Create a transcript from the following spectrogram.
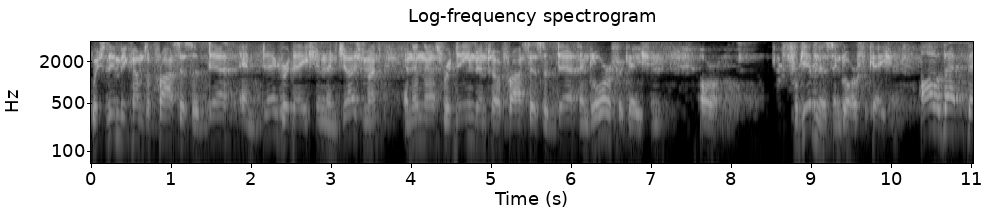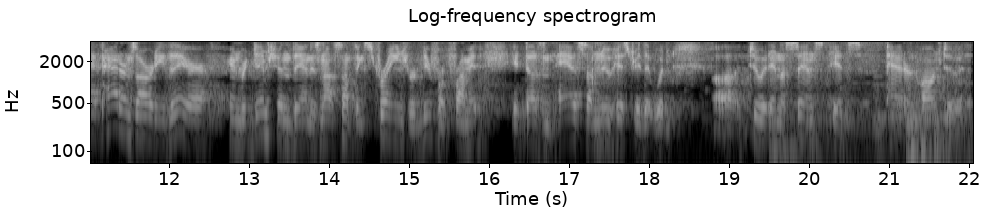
which then becomes a process of death and degradation and judgment, and then that's redeemed into a process of death and glorification, or forgiveness and glorification. All of that, that pattern's already there, and redemption then is not something strange or different from it. It doesn't add some new history that would, uh, to it in a sense, it's patterned onto it.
